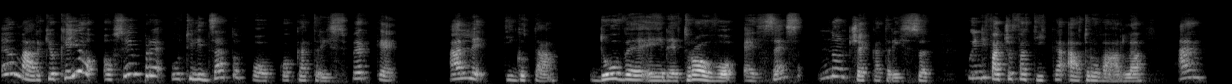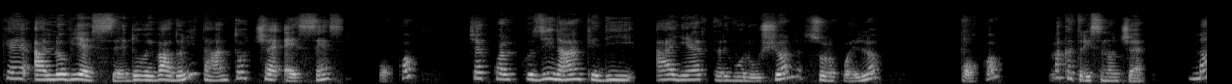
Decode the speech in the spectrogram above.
È un marchio che io ho sempre utilizzato poco, Catrice, perché alle Tigotà, dove trovo Essence, non c'è Catrice quindi faccio fatica a trovarla. Anche all'OVS dove vado ogni tanto c'è Essence, poco, c'è qualcosina anche di High Earth Revolution, solo quello, poco, ma Catrice non c'è. Ma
